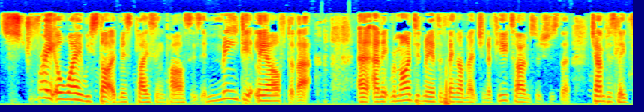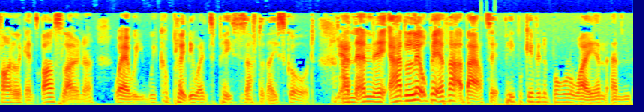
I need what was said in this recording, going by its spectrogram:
straight away we started misplacing passes immediately after that. And, and it reminded me of the thing I mentioned a few times, which is the Champions League final against Barcelona, where we, we completely went to pieces after they scored. Yeah. And and it had a little bit of that about it. People giving the ball away, and, and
